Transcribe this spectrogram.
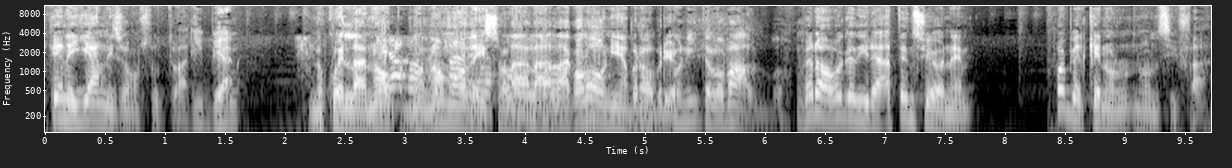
che negli anni sono strutturati. Libia. No, quella no, no, non adesso, la, la- la colonia proprio. Con Italo Valbo. Però voglio dire, attenzione, poi perché non, non si fa?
